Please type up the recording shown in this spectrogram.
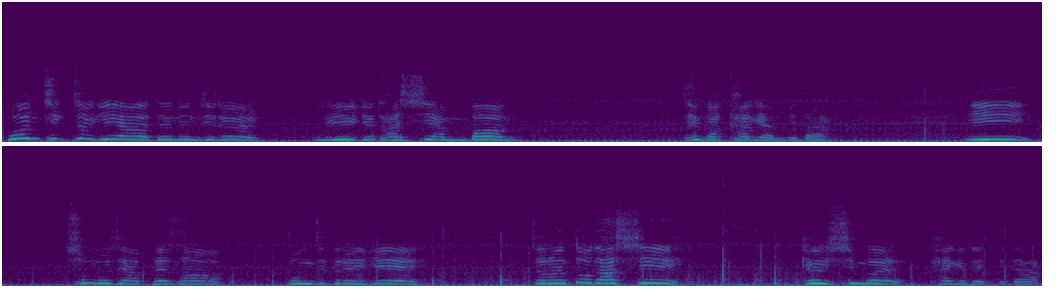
원칙적이어야 되는지를 우리에게 다시 한번 생각하게 합니다. 이 추모제 앞에서 동지들에게 저는 또다시 결심을 하게 됩니다.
